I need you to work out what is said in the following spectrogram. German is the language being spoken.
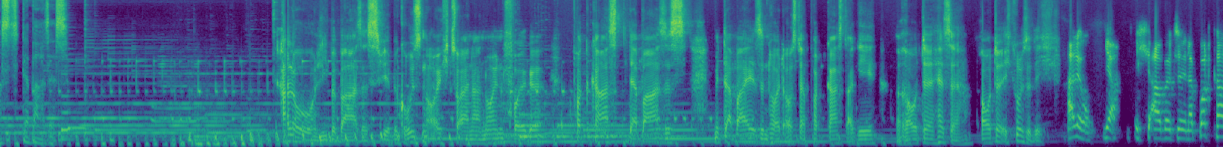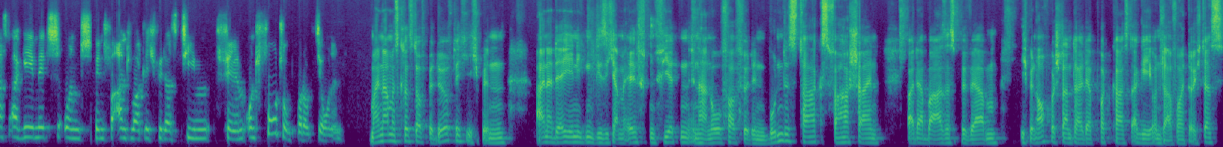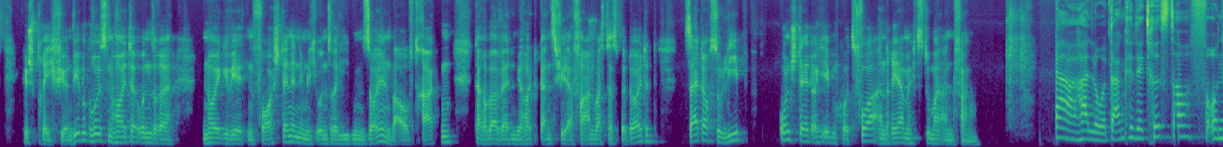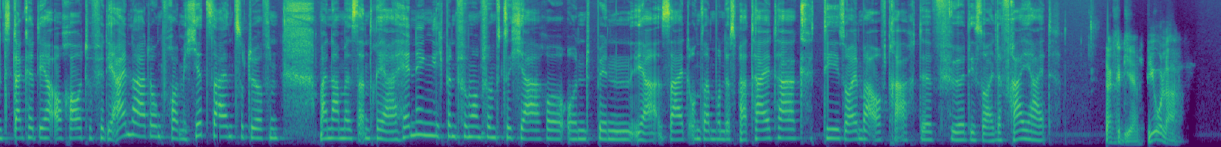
Podcast der Basis. Hallo, liebe Basis. Wir begrüßen euch zu einer neuen Folge Podcast der Basis. Mit dabei sind heute aus der Podcast AG Raute Hesse. Raute, ich grüße dich. Hallo, ja, ich arbeite in der Podcast AG mit und bin verantwortlich für das Team Film- und Fotoproduktionen. Mein Name ist Christoph Bedürftig. Ich bin einer derjenigen, die sich am 11.04. in Hannover für den Bundestagsfahrschein bei der Basis bewerben. Ich bin auch Bestandteil der Podcast AG und darf heute durch das Gespräch führen. Wir begrüßen heute unsere neu gewählten Vorstände, nämlich unsere lieben Säulenbeauftragten. Darüber werden wir heute ganz viel erfahren, was das bedeutet. Seid doch so lieb und stellt euch eben kurz vor. Andrea, möchtest du mal anfangen? Ja, hallo, danke dir Christoph und danke dir auch Raute für die Einladung. Ich freue mich jetzt sein zu dürfen. Mein Name ist Andrea Henning, ich bin 55 Jahre und bin ja seit unserem Bundesparteitag die Säulenbeauftragte für die Säule Freiheit. Danke dir. Viola.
